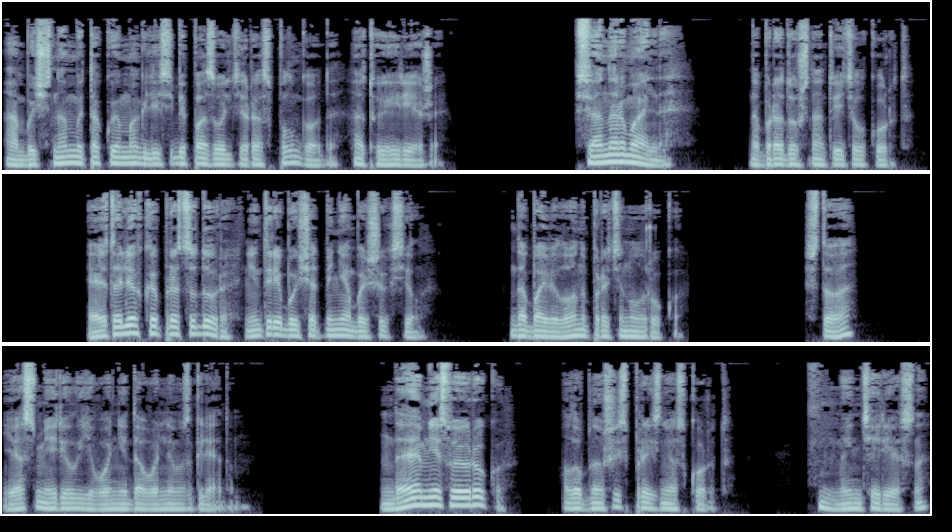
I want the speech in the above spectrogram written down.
Обычно мы такое могли себе позволить раз в полгода, а то и реже. Все нормально», — добродушно ответил Курт. «Это легкая процедура, не требующая от меня больших сил», — добавил он и протянул руку. «Что?» Я смерил его недовольным взглядом. «Дай мне свою руку», — улыбнувшись, произнес Курт. «Хм, «Интересно».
